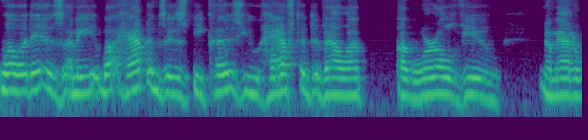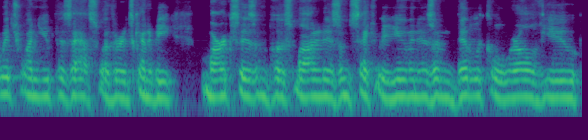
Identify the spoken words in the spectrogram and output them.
Well, it is. I mean, what happens is because you have to develop a worldview, no matter which one you possess, whether it's going to be Marxism, postmodernism, secular humanism, biblical worldview,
